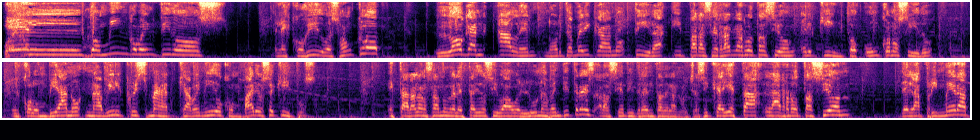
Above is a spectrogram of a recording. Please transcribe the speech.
El domingo 22, el escogido es Home Club. Logan Allen, norteamericano, tira. Y para cerrar la rotación, el quinto, un conocido, el colombiano Nabil Crismat, que ha venido con varios equipos, estará lanzando en el Estadio Cibao el lunes 23 a las 7 y 30 de la noche. Así que ahí está la rotación de la primera,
